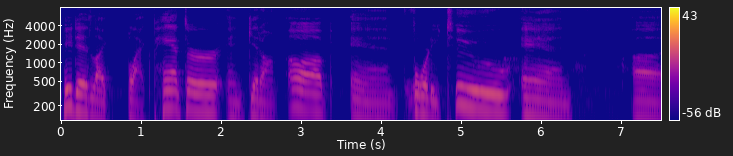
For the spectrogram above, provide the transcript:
he did like Black Panther and Get On Up and Forty Two and uh,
